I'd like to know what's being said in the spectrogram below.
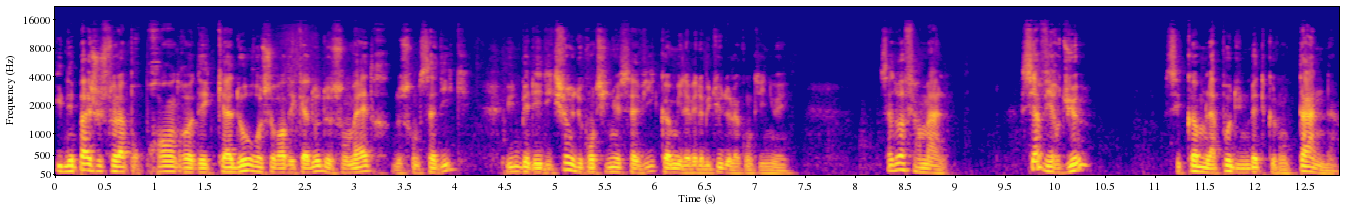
il n'est pas juste là pour prendre des cadeaux, recevoir des cadeaux de son maître, de son sadique, une bénédiction et de continuer sa vie comme il avait l'habitude de la continuer. Ça doit faire mal. Servir Dieu, c'est comme la peau d'une bête que l'on tanne.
